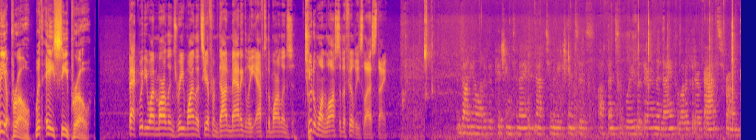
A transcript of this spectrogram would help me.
Be a pro with AC Pro. Back with you on Marlins Rewind. Let's hear from Don Mattingly after the Marlins 2 to 1 loss to the Phillies last night. Donnie, a lot of good pitching tonight. Not too many chances offensively, but they're in the ninth. A lot of good at bats from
